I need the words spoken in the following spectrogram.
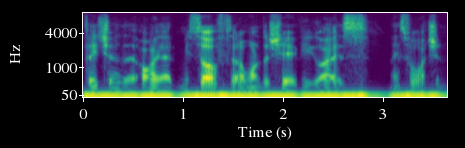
feature that I added myself that I wanted to share with you guys. Thanks for watching.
